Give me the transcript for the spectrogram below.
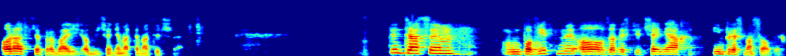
oraz przeprowadzić obliczenia matematyczne. Tymczasem mm, powiedzmy o zabezpieczeniach imprez masowych.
